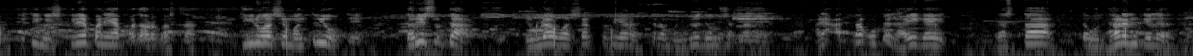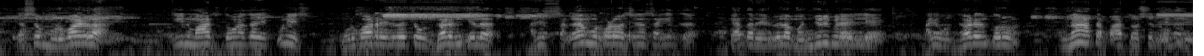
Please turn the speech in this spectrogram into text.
किती निष्क्रियपणे या पदावर बसला. तीन वर्ष मंत्री होते. तरीसुद्धा एवढ्या वर्षात तुम्ही या रस्त्याला मंजुरी देऊ शकला नाही. आणि आत्ता कुठे घाई घाईत रस्ता तर उद्घाटन केलं. जसं मुरबाडला तीन मार्च दोन हजार एकोणीस मुरबाड रेल्वेचं उद्घाटन केलं. आणि सगळ्या मुरबाडवासियांना सांगितलं की आता रेल्वेला मंजुरी मिळालेली आहे. आणि उद्घाटन करून पुन्हा आता पाच वर्ष लोटली.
